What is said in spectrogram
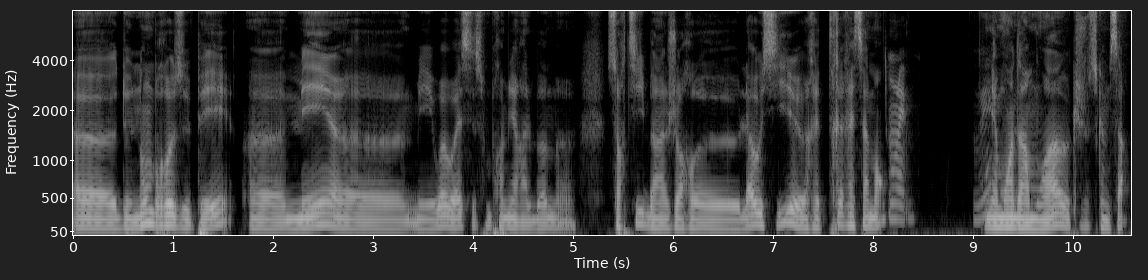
euh, de nombreux EP, euh, mais, mais ouais, ouais, c'est son premier album sorti, ben, genre là aussi, ré- très récemment, Ouais. il y a moins d'un mois, quelque chose comme ça,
